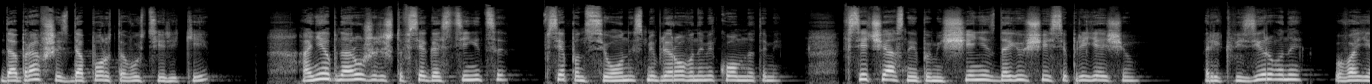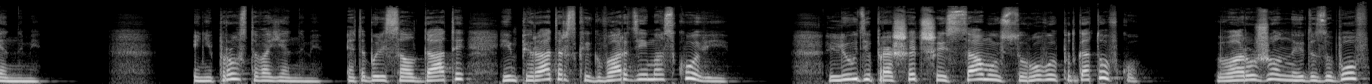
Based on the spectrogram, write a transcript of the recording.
Добравшись до порта в устье реки, они обнаружили, что все гостиницы, все пансионы с меблированными комнатами, все частные помещения, сдающиеся приезжим, реквизированы военными. И не просто военными, это были солдаты императорской гвардии Московии, люди, прошедшие самую суровую подготовку, вооруженные до зубов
